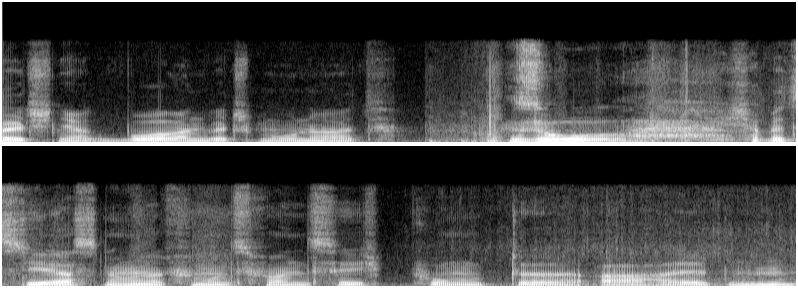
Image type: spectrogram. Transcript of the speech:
Welchen Jahr geboren, welchen Monat. So, ich habe jetzt die ersten 125 Punkte erhalten.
